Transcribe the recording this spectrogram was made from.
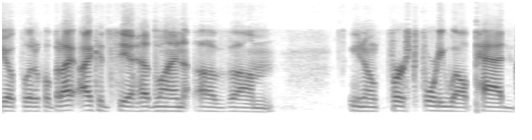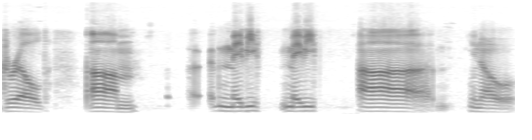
geopolitical, but I, I could see a headline of, um, you know, first 40 well pad drilled, um, maybe maybe uh, you know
